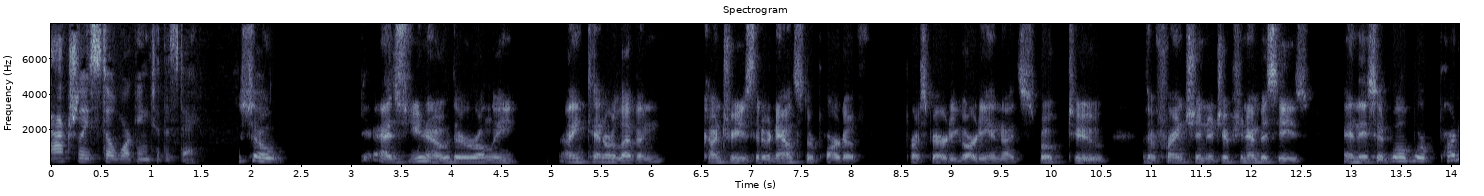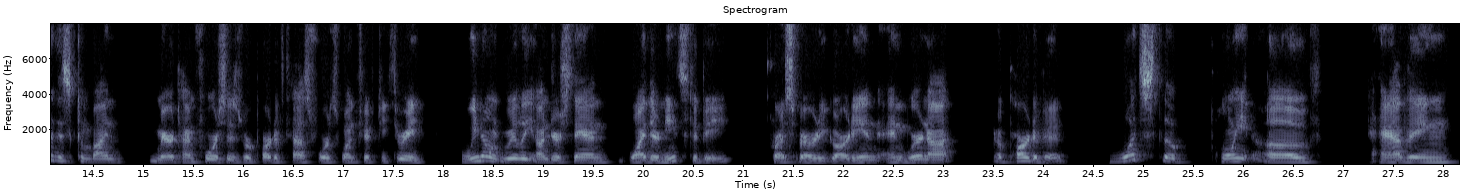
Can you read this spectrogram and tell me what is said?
actually still working to this day. So, as you know, there are only I think 10 or 11 countries that have announced they're part of Prosperity Guardian. I spoke to the French and Egyptian embassies, and they said, well, we're part of this combined maritime forces, we're part of Task Force 153. We don't really understand why there needs to be Prosperity Guardian, and we're not a part of it. What's the point of having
